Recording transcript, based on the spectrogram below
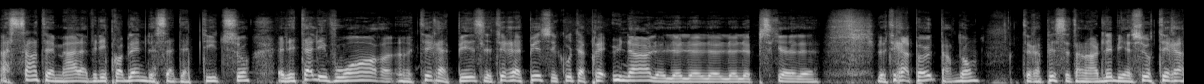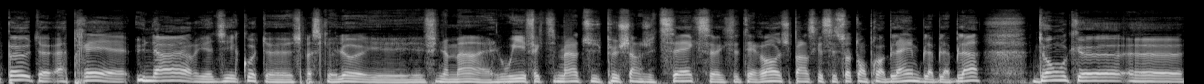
elle se sentait mal, elle avait des problèmes de s'adapter, tout ça. Elle est allée voir un thérapeute, le thérapeute écoute après une heure le le le le, le, le, le thérapeute pardon, thérapeute c'est en anglais bien sûr, thérapeute après une heure, il a dit, écoute, euh, c'est parce que là, finalement, euh, oui, effectivement, tu peux changer de sexe, etc. Je pense que c'est ça ton problème, blablabla. Bla, bla. Donc, euh,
